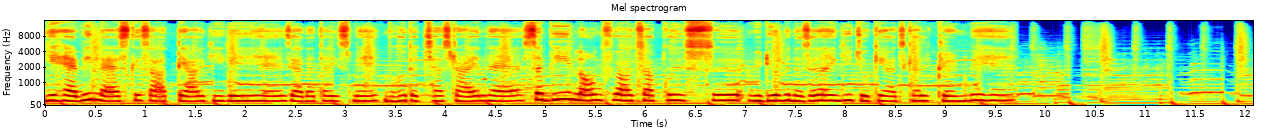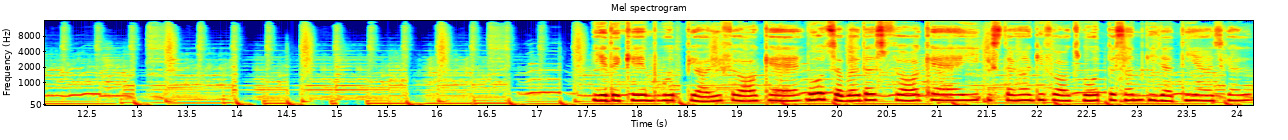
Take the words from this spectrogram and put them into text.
ये हैवी लेस के साथ तैयार की गई हैं, ज़्यादातर इसमें बहुत अच्छा स्टाइल है। सभी लॉन्ग फ्रॉक्स आपको इस वीडियो में नज़र आएँगी, जो कि आजकल ट्रेंड में है। ये देखें, बहुत प्यारी फ्रॉक है, बहुत ज़बरदस्त फ्रॉक है, ये इस तरह की फ्रॉक्स बहुत पसंद की जाती हैं आजकल।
